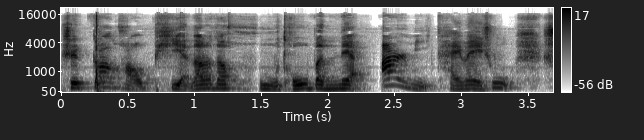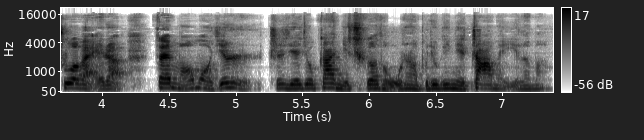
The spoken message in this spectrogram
是刚好撇到了他虎头奔的二米开外处，说白了，在毛毛劲儿，直接就干你车头上，不就给你炸没了吗？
